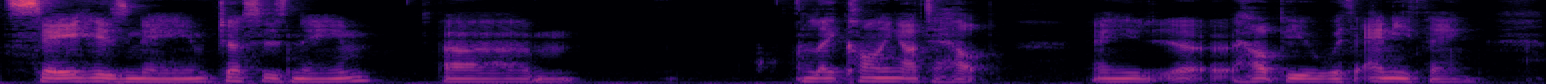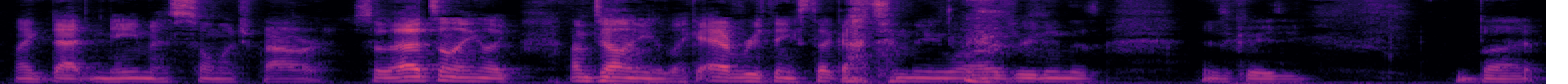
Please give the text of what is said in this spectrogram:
say his name, just his name, um, like calling out to help and you uh, help you with anything like that name has so much power. So that's something like i'm telling you like everything stuck out to me while i was reading this. It's crazy. But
